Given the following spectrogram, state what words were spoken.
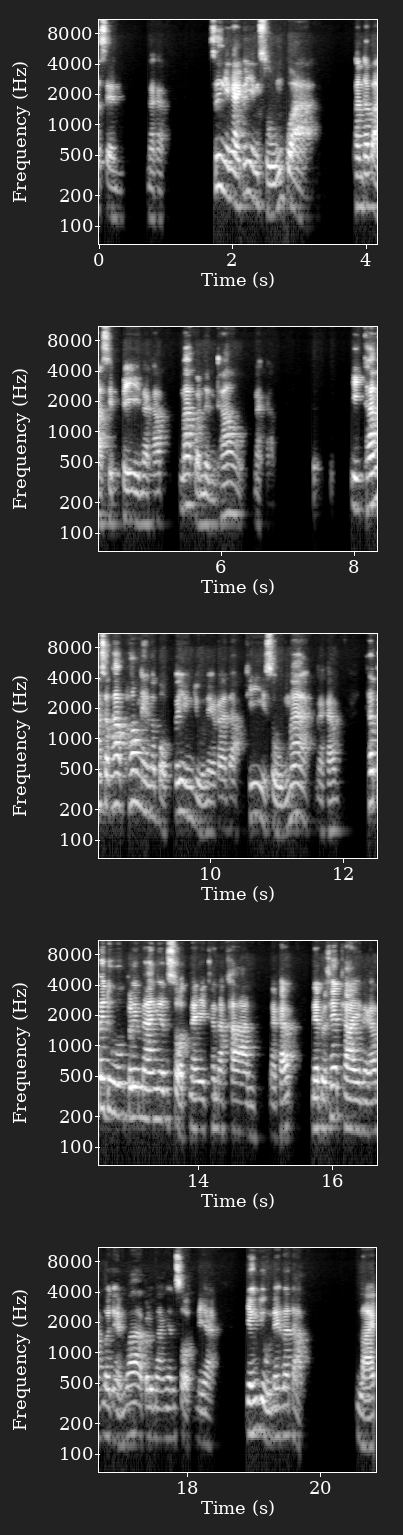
3%นะครับ ซึ่งยังไงก็ยังสูงกว่าพันธบัตร 10 ปีนะครับ มากกว่า 1 เท่านะครับ อีกทั้งสภาพคล่องในระบบก็ยังอยู่ในระดับที่สูงมากนะครับ ถ้าไปดูปริมาณเงินสดในธนาคารนะครับ ในประเทศไทยนะครับ เราจะเห็นว่าปริมาณเงินสดเนี่ยยังอยู่ในระดับหลาย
